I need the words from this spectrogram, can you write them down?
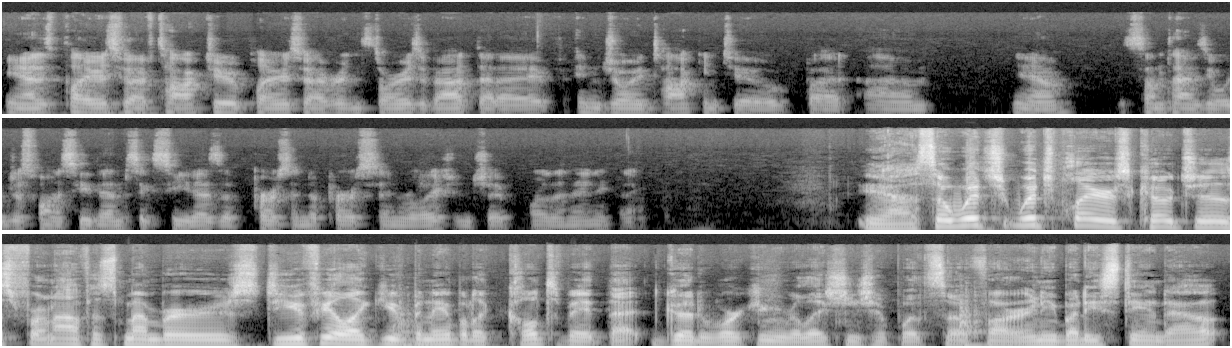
you know, there's players who I've talked to, players who I've written stories about that I've enjoyed talking to, but um, you know, sometimes you would just want to see them succeed as a person-to-person relationship more than anything. Yeah. So, which which players, coaches, front office members, do you feel like you've been able to cultivate that good working relationship with so far? Anybody stand out?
